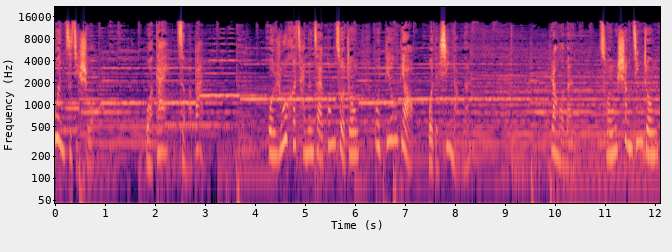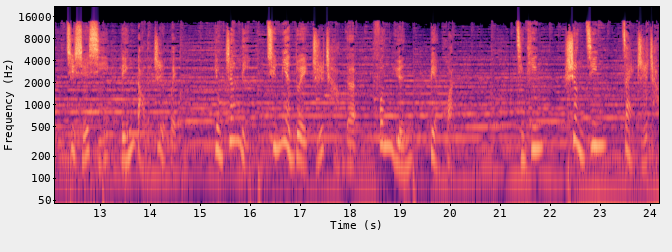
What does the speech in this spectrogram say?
问自己说：“我该怎么办？我如何才能在工作中不丢掉我的信仰呢？”让我们从圣经中去学习领导的智慧，用真理去面对职场的风云变幻。请听《圣经》在职场。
